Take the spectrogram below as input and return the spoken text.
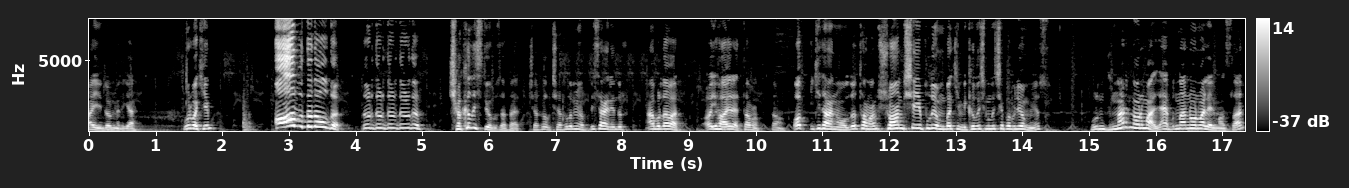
Ay dönmedi gel. Vur bakayım. Aa bunda da oldu. Dur dur dur dur dur. Çakıl istiyor bu sefer. Çakıl çakılım yok. Bir saniye dur. Ha burada var. Ay hayret tamam tamam. Hop iki tane oldu. Tamam şu an bir şey yapılıyor mu? Bakayım bir kılıç mılıç yapabiliyor muyuz? Bun- Bunlar normal. Yani bunlar normal elmaslar.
